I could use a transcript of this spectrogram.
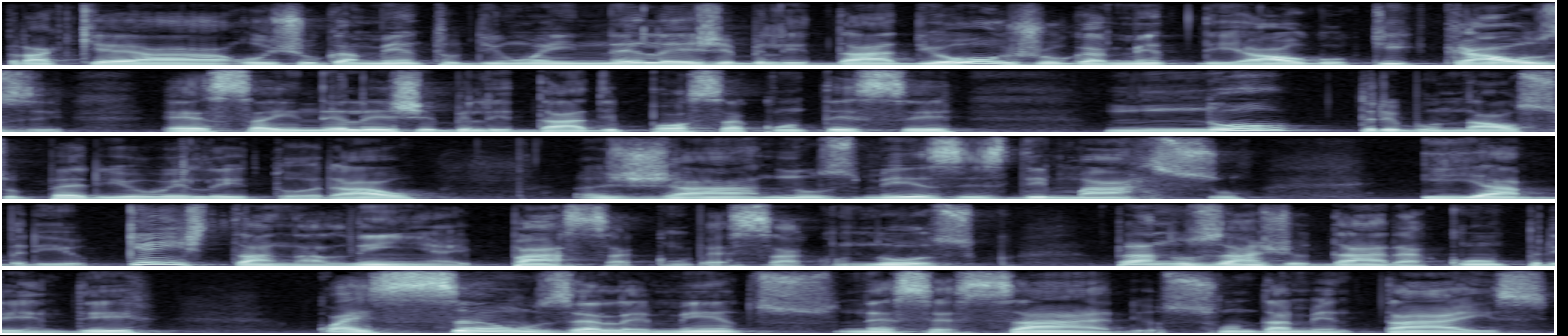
para que a, o julgamento de uma inelegibilidade ou julgamento de algo que cause essa inelegibilidade possa acontecer no Tribunal Superior Eleitoral já nos meses de março e abril. Quem está na linha e passa a conversar conosco para nos ajudar a compreender quais são os elementos necessários, fundamentais,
